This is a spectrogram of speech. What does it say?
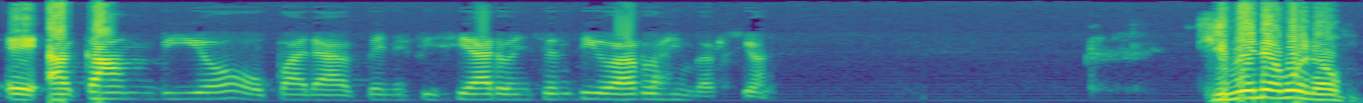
eh, a cambio o para beneficiar o incentivar las inversiones. Jimena, bueno,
